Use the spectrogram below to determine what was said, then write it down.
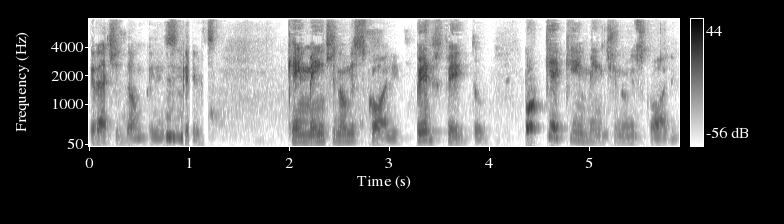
Gratidão, Cris. Cris. Quem mente não escolhe. Perfeito. Por que quem mente não escolhe?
